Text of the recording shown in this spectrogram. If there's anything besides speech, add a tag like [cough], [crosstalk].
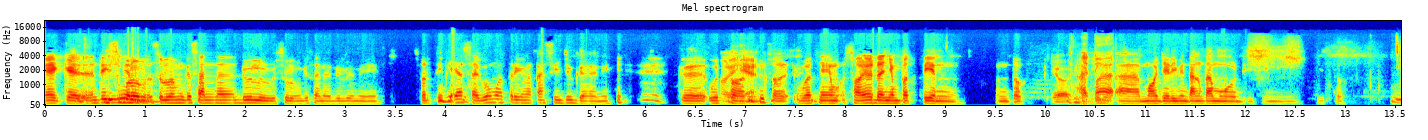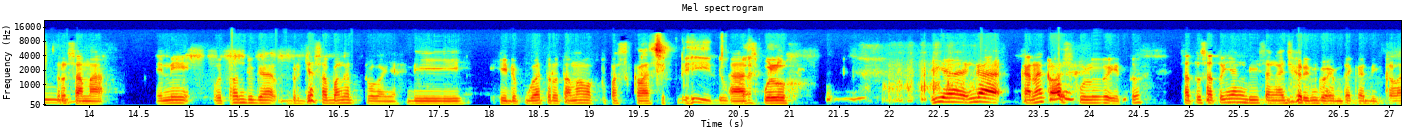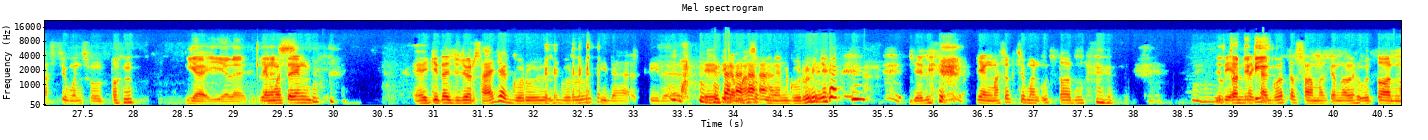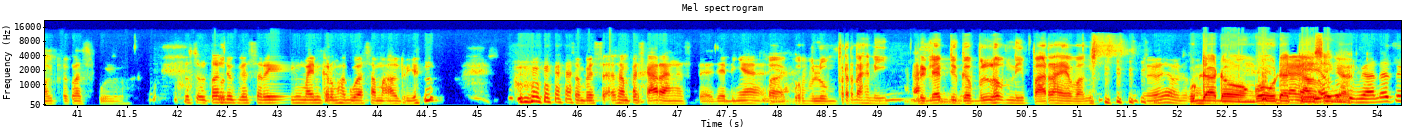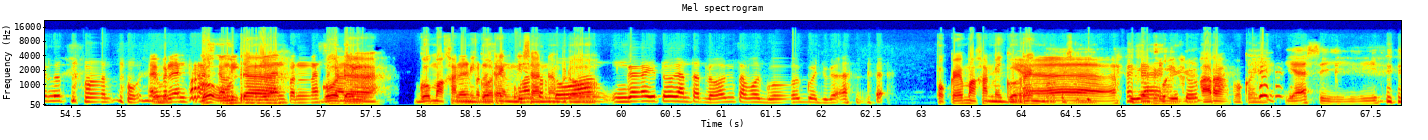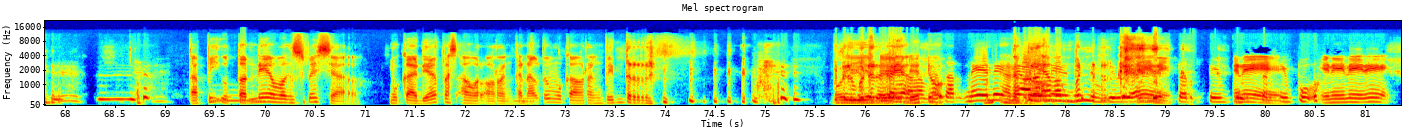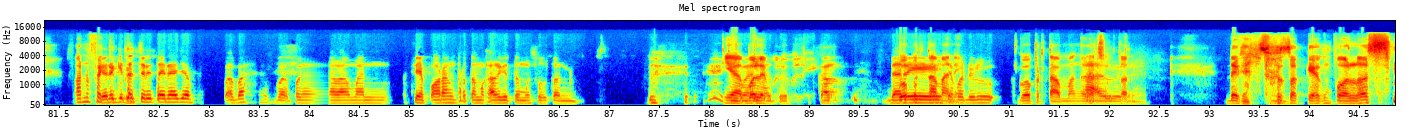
Ya, oke. Nanti sebelum sebelum ke sana dulu, sebelum ke sana dulu nih. Seperti biasa, gue mau terima kasih juga nih [laughs] ke Uton iya. so- buat nyem- soalnya udah nyempetin untuk Yo, apa uh, mau jadi bintang tamu di sini gitu. Hmm. Terus sama ini Uton juga berjasa banget pokoknya di hidup gua terutama waktu pas kelas di hidup. uh, 10. Iya, enggak. Karena kelas 10 itu satu-satunya yang bisa ngajarin gue MTK di kelas cuman Sultan. Iya iyalah. jelas. Yang maksudnya yang eh kita jujur saja guru guru [laughs] tidak tidak dia tidak masuk dengan gurunya. [laughs] Jadi yang masuk cuman Uton. Jadi Uton MTK gue terselamatkan oleh Uton waktu kelas 10. Terus Uton juga sering main ke rumah gue sama Aldrian. [laughs] sampai sampai sekarang jadinya Wah, ya, gue belum pernah nih. Makasih. Brilian juga belum nih, parah emang. ya, Udah dong, gue udah Ya, Ya, ya. lu gak? gimana sih lu teman-teman? Eh, Brian pernah Gua sekali. udah. Brian pernah Gue sekali. udah, gue makan Kalian mie goreng di sana doang. bro. Enggak itu nganter doang sama gua, gua juga ada. Pokoknya makan mie goreng bro. Ya, Iya gitu. Parah pokoknya. ya sih. [laughs] Tapi Uton nih emang spesial. Muka dia pas awal orang kenal tuh muka orang pinter. [laughs] Oh Bener-bener iya, kayak dia tuh Bentar, nih nih Tapi emang nih, bener. Ini, nih, tertipu, ini, tertipu. Ini ini ini. fun fact. Jadi kita ceritain aja apa pengalaman setiap orang pertama kali ketemu Sultan. [laughs] Ya boleh, boleh, boleh. Kalau dari pertama siapa nih. dulu? Gue pertama ngeliat Ah, Sultan udah. dengan [laughs] sosok yang polos.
